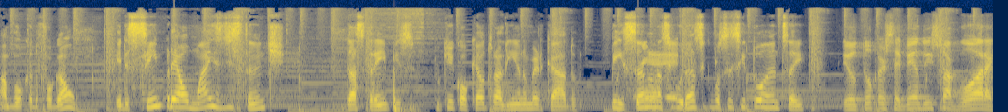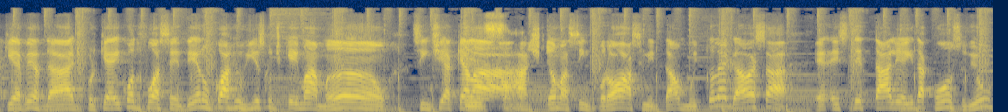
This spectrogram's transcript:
a boca do fogão, ele sempre é ao mais distante das trempes do que qualquer outra linha no mercado. Pensando é. na segurança que você citou antes aí. Eu tô percebendo isso agora, que é verdade, porque aí quando for acender, não corre o risco de queimar a mão, sentir aquela chama assim próxima e tal. Muito legal essa, é, esse detalhe aí da Consul, viu?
